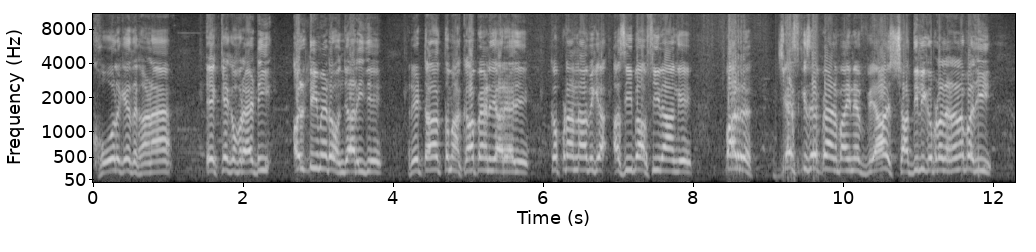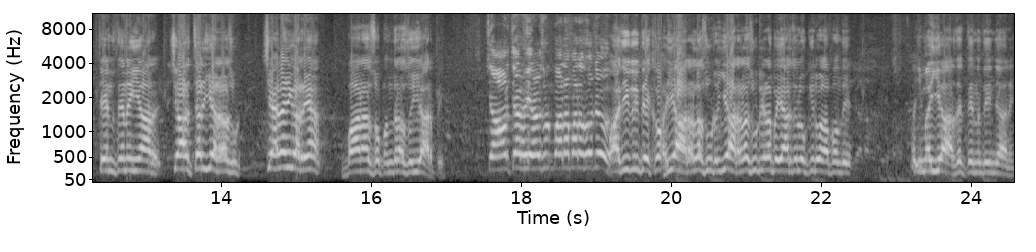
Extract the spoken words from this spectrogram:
ਖੋਲ ਕੇ ਦਿਖਾਣਾ ਇੱਕ ਇੱਕ ਵੈਰਾਈਟੀ ਅਲਟੀਮੇਟ ਹੋਣ ਜਾ ਰਹੀ ਜੇ। ਰੇਟਾਂ ਦਾ ਧਮਾਕਾ ਪੈਣ ਜਾ ਰਿਹਾ ਜੇ। ਕਪੜਾ ਨਾ ਵਿਕਿਆ ਅਸੀਂ ਵਾਪਸੀ ਲਾਂਗੇ। ਪਰ ਜਿਸ ਕਿਸੇ ਭੈਣ ਭਾਈ ਨੇ ਵਿਆਹ ਸ਼ਾਦੀ ਲਈ ਕਪੜਾ ਲੈਣਾ ਨਾ ਭਾਜੀ 3 3000 4 4000 ਵਾਲਾ ਸੂਟ। ਚੈਲੰਜ ਕਰ ਰਿਹਾ 1200 1500 1000 ਰੁਪਏ। 4 4000 ਵਾਲੇ ਸੂਟ 12 1200 ਚ। ਭਾਜੀ ਤੁਸੀਂ ਦੇਖੋ 1000 ਵਾਲਾ ਸੂਟ 1000 ਵਾਲਾ ਸੂਟ ਜਿਹੜਾ ਬਾਜ਼ਾਰ 'ਚ ਲੋਕੀ ਰੋਲਾ ਪਾਉਂਦੇ। ਭਾਜੀ ਮੈਂ 1000 ਦੇ ਤਿੰਨ ਦਿਨ ਜਾ ਰਹੇ।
